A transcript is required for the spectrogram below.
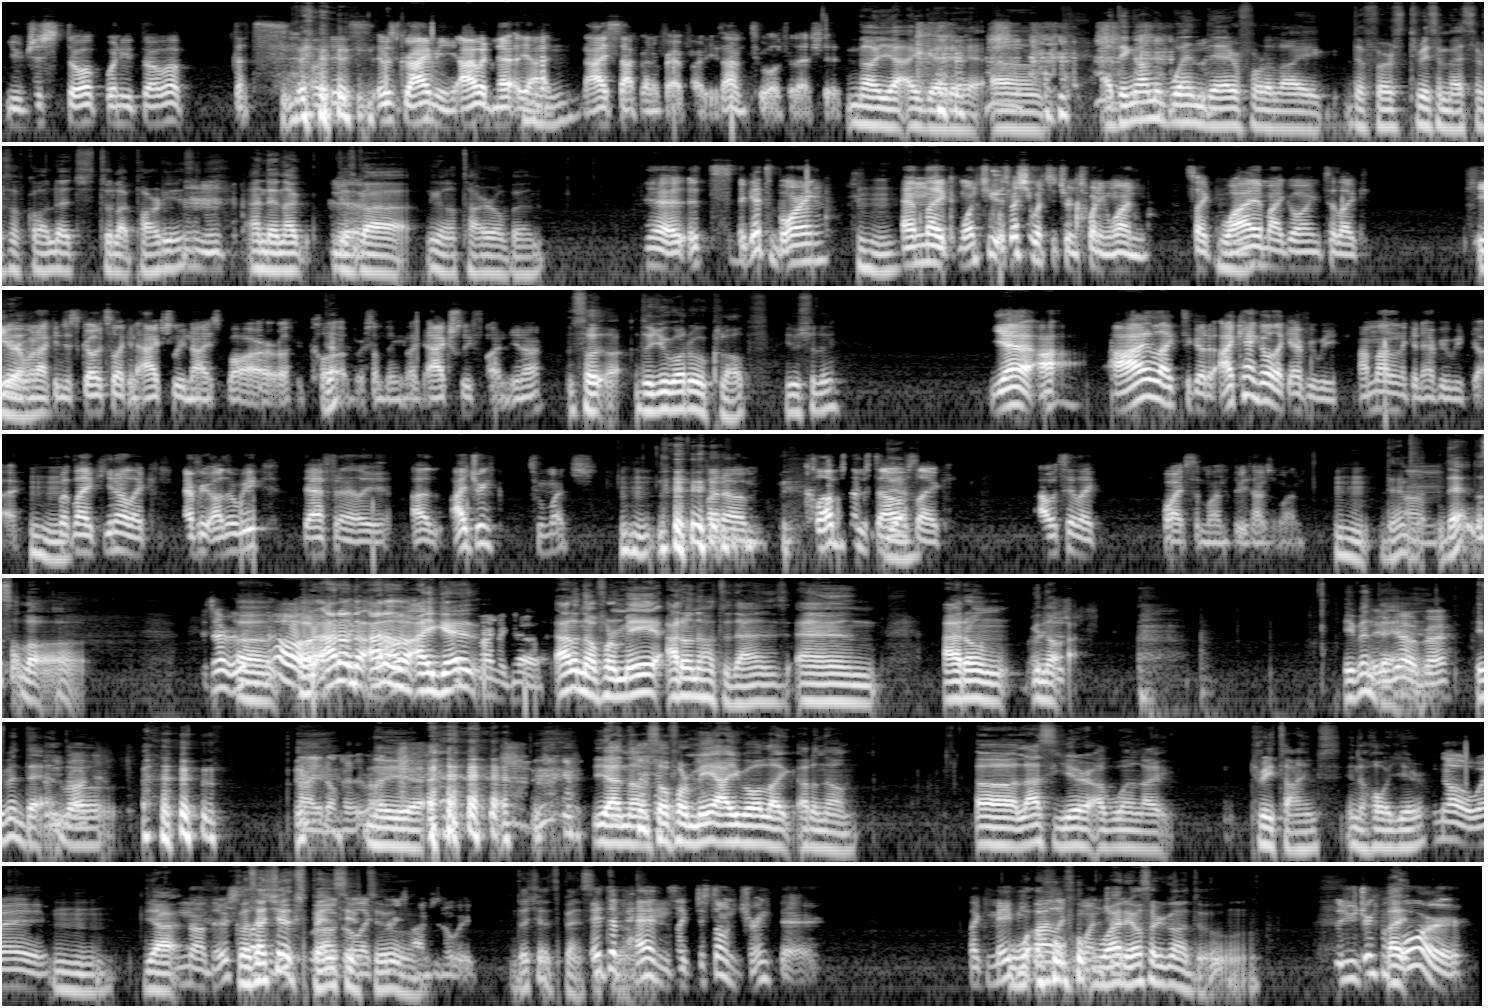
you just throw up when you throw up. That's how it is. it was grimy. I would never. Yeah, Mhm. I stopped going to frat parties. I'm too old for that shit. No, yeah, I get it. Um, I think I only went there for like the first three semesters of college to like parties, and then I just Yeah. got you know tired of it. Yeah, it's it gets boring, hmm and like once you, especially once you turn 21, it's like Mhm. why am I going to like here Yeah. when I can just go to like an actually nice bar or like a club or something like actually fun, you know? So, uh, do you go to clubs usually? Yeah, I I like to go to. I can't go like every week. I'm not like an every week guy, Mhm. but like you know like every other week, definitely. I I drink too much, Mhm. but um, clubs themselves like, I would say like twice a month, three times a month. Mhm. Then, um, then that's a lot. Is that really? Uh, no, I don't feel know. I don't know. I the get. time to go. I don't know. For me, I don't know how to dance, and I don't. You know, just- even there then, go, bro. even then though. Nah, you don't really no, yeah, yeah. No. So for me, I go like I don't know. Uh, last year I went like three times in the whole year. No way. hmm Yeah, No, there's 'Cause like that shit weeks go, expensive, like three too. times in a week. that shit expensive. It too. depends. Like just don't drink there. Like maybe Wha- buy like one. what drink. else are you gonna do? You drink like- before.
